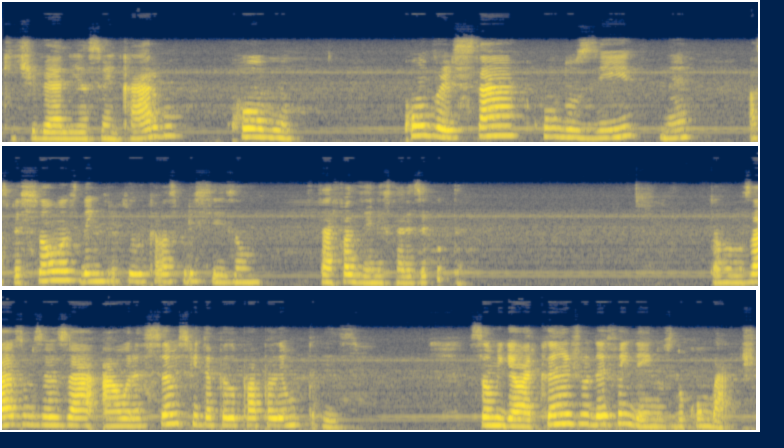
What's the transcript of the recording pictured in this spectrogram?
que tiver ali a seu encargo como conversar, conduzir, né, as pessoas dentro daquilo que elas precisam estar fazendo, estar executando. Então vamos lá, vamos usar a oração escrita pelo Papa Leão XIII. São Miguel Arcanjo, defendei-nos do combate.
